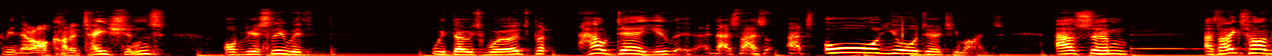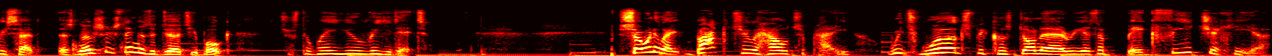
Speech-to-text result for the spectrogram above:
I mean there are connotations, obviously with with those words, but how dare you? That's that's, that's all your dirty minds. As um as Alex Harvey said, there's no such thing as a dirty book, it's just the way you read it. So anyway, back to Hell to Pay, which works because Don Airey is a big feature here.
